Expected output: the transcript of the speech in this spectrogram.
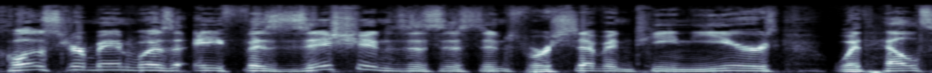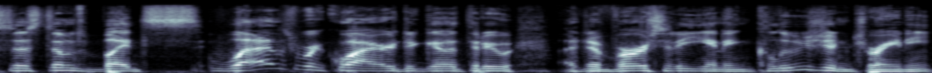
Kloosterman was a physician's assistant for 17 years with health systems, but was required to go through a diversity and inclusion training.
